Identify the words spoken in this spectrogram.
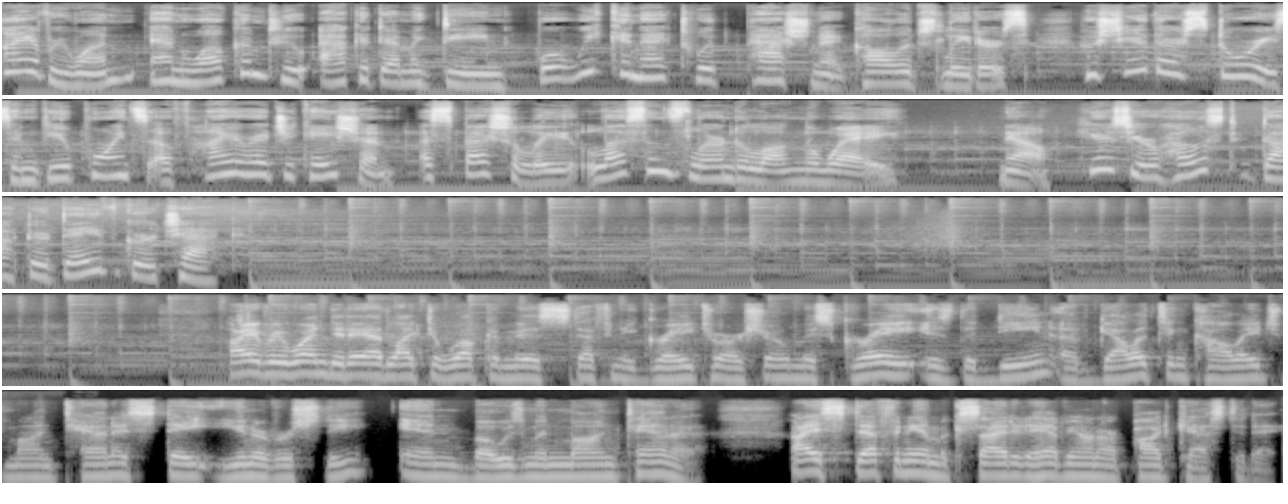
Hi, everyone, and welcome to Academic Dean, where we connect with passionate college leaders who share their stories and viewpoints of higher education, especially lessons learned along the way. Now, here's your host, Dr. Dave Gerchak. Hi, everyone. Today I'd like to welcome Ms. Stephanie Gray to our show. Ms. Gray is the Dean of Gallatin College, Montana State University in Bozeman, Montana. Hi, Stephanie. I'm excited to have you on our podcast today.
